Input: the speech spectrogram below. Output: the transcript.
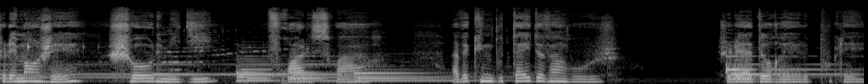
Je l'ai mangé, chaud le midi, froid le soir, avec une bouteille de vin rouge. Je l'ai adoré, le poulet.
